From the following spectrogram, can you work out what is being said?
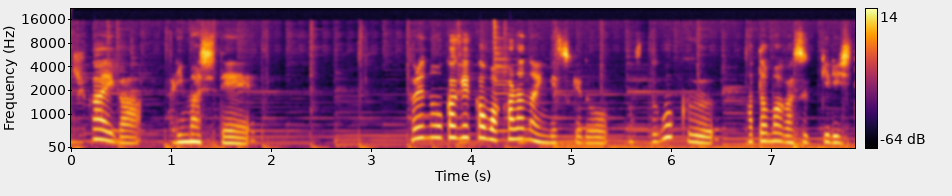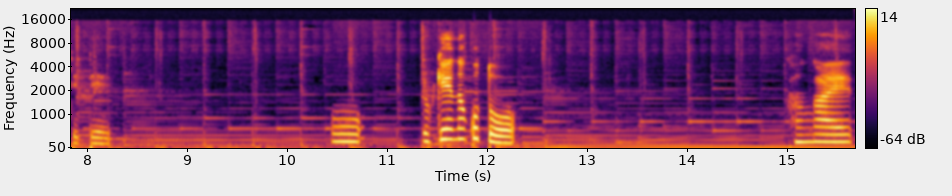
機会がありまして、それのおかげかわからないんですけど、すごく頭がすっきりしてて、こう、余計なことを考え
